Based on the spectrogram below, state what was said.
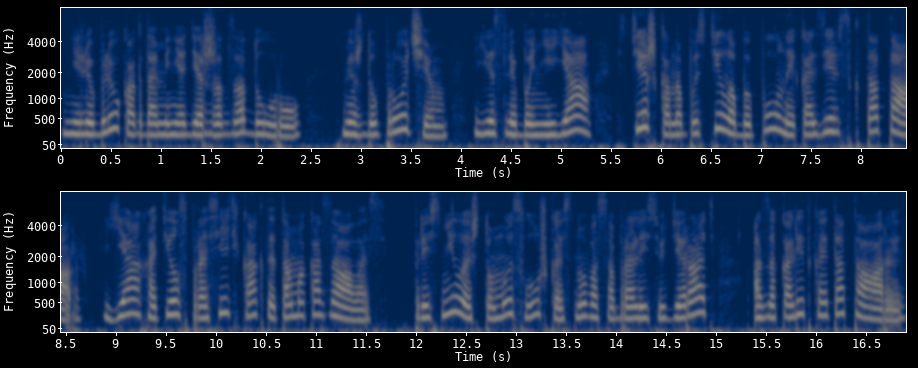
«Не люблю, когда меня держат за дуру». Между прочим, если бы не я, стежка напустила бы полный козельск татар. Я хотел спросить, как ты там оказалась. Приснилось, что мы с Лушкой снова собрались удирать, а за калиткой татары.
